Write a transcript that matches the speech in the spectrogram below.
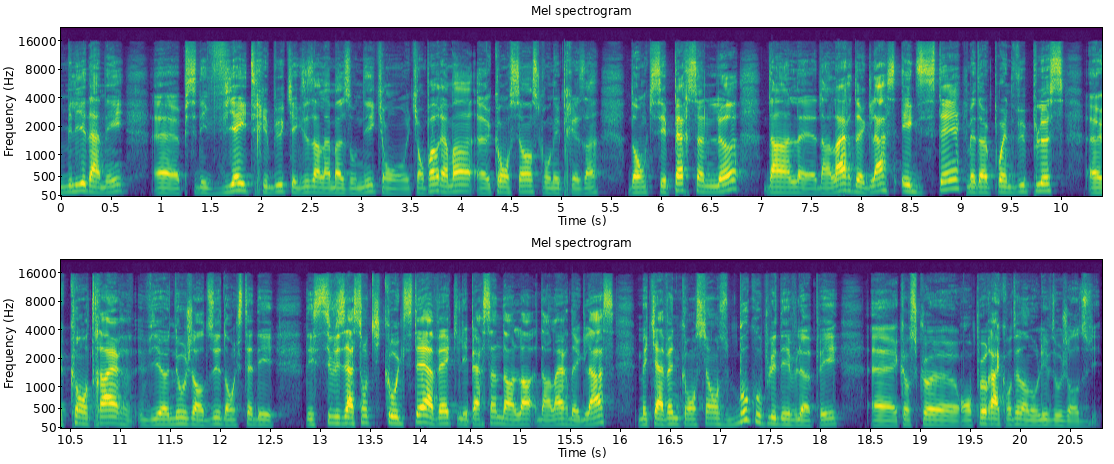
milliers d'années. Euh, puis c'est des vieilles tribus qui existent dans l'Amazonie qui n'ont ont pas vraiment euh, conscience qu'on est présent. Donc, ces personnes-là, dans l'ère de glace, existaient, mais d'un point de vue plus euh, contraire via nous aujourd'hui. Donc, c'était des, des, civilisations qui coexistaient avec les personnes dans l'ère de glace, mais qui avaient une conscience beaucoup plus développée que ce qu'on peut raconter dans nos livres d'aujourd'hui.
